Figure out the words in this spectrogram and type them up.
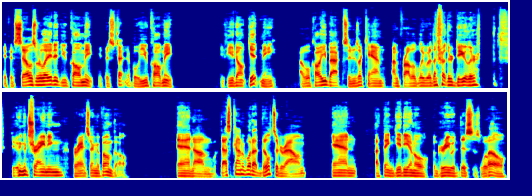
If it's sales related, you call me. If it's technical, you call me. If you don't get me, I will call you back as soon as I can. I'm probably with another dealer doing a training or answering a phone call. And um, that's kind of what I built it around. And I think Gideon will agree with this as well.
